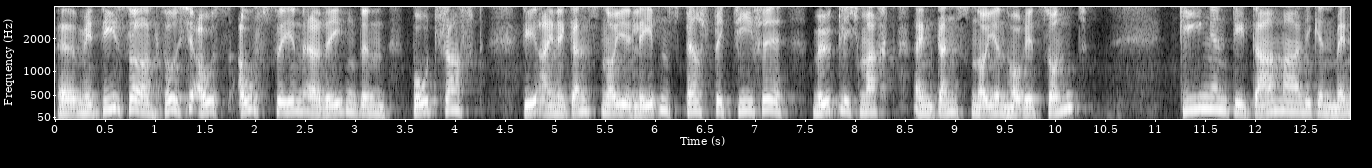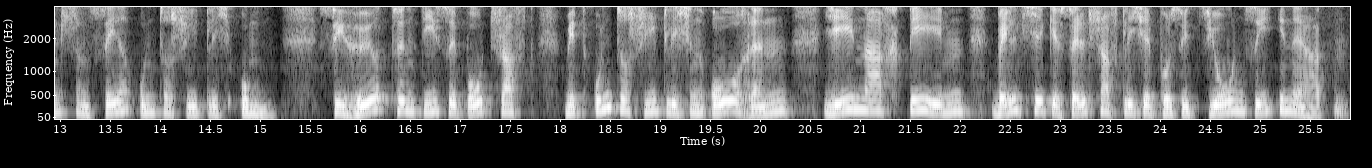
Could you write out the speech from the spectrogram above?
Äh, mit dieser durchaus aufsehenerregenden Botschaft, die eine ganz neue Lebensperspektive möglich macht, einen ganz neuen Horizont, gingen die damaligen Menschen sehr unterschiedlich um. Sie hörten diese Botschaft mit unterschiedlichen Ohren, je nachdem, welche gesellschaftliche Position sie inne hatten.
